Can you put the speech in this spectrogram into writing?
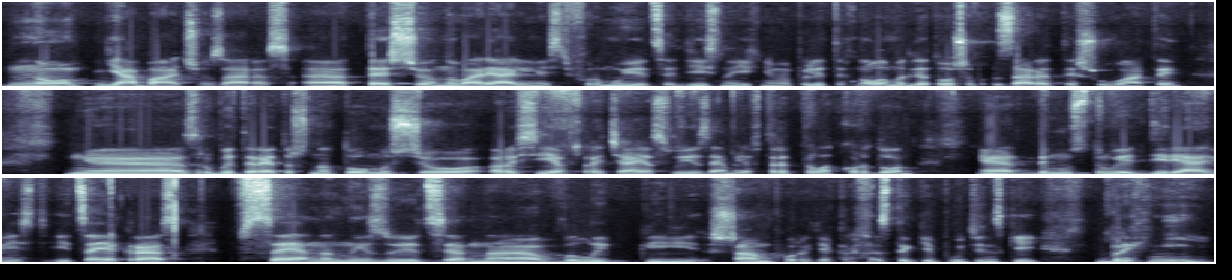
Ну, я бачу зараз е, те, що нова реальність формується дійсно їхніми політтехнологами для того, щоб заретешувати, е, зробити ретуш на тому, що Росія втрачає свої землі, втратила кордон, е, демонструє дірявість, і це якраз все нанизується на великий шампур, якраз таки путінський брехні.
